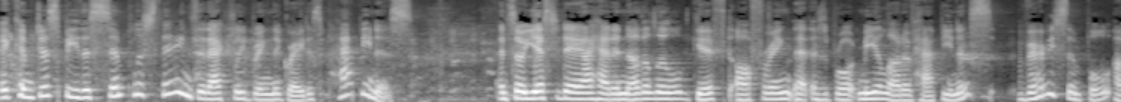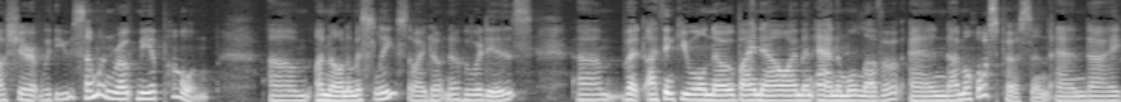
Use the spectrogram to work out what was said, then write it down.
It can just be the simplest things that actually bring the greatest happiness. And so yesterday I had another little gift offering that has brought me a lot of happiness very simple. I'll share it with you. Someone wrote me a poem um, anonymously, so I don't know who it is. Um, but I think you all know by now I'm an animal lover and I'm a horse person and I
